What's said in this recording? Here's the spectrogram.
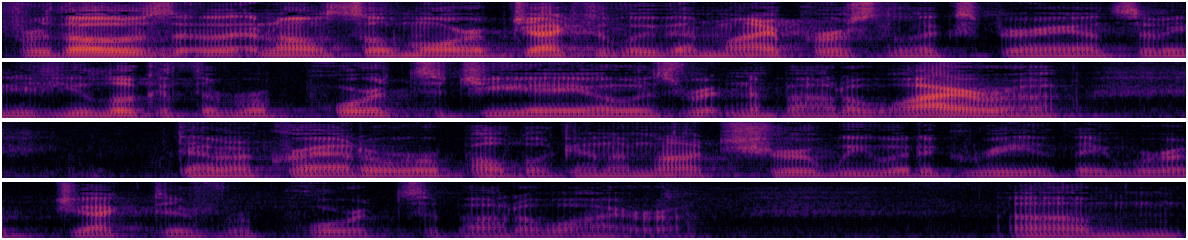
for those, and also more objectively than my personal experience, I mean, if you look at the reports that GAO has written about OIRA, Democrat or Republican, I'm not sure we would agree that they were objective reports about OIRA. Um,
